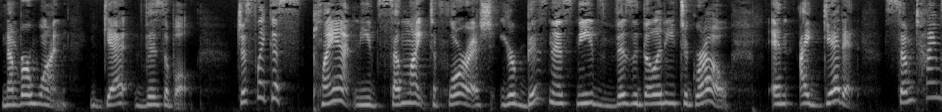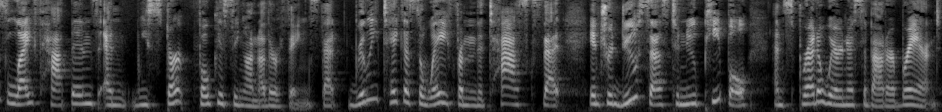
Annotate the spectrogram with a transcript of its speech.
Number one, get visible. Just like a plant needs sunlight to flourish, your business needs visibility to grow. And I get it. Sometimes life happens and we start focusing on other things that really take us away from the tasks that introduce us to new people and spread awareness about our brand.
